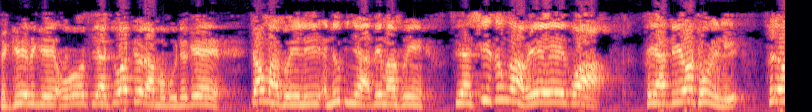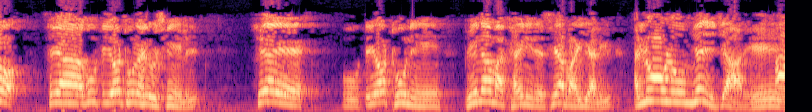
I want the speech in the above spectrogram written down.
ဩတကယ်တကယ်ဩဆရာကြွားပြောတာမဟုတ်ဘူးတကယ်ကျောင်းမှာဆိုရင်လေအနုပညာအသင်းမှာဆိုရင်ဆရာရှေ့ဆုံးကပဲကွာဆရာတရောထိုးရင်လေဆရာဆရာအခုတရောထိုးလိုက်လို့ရှိရင်လေဆရာရဲ့ဟိုတရောထိုးနေဘေးနားမှာထိုင်နေတဲ့ဆရာဘာကြီးကလေအလိုလိုမျက်ရည်ကြတယ်ဟာ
